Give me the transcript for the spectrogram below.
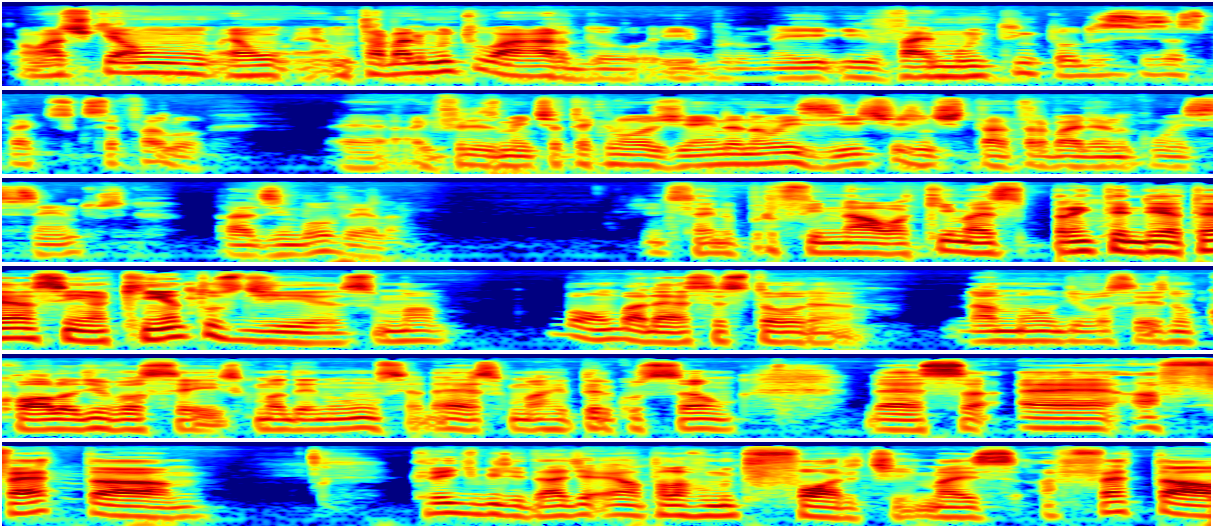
Então, acho que é um, é um, é um trabalho muito árduo, e, Bruno, e, e vai muito em todos esses aspectos que você falou. É, infelizmente, a tecnologia ainda não existe, a gente está trabalhando com esses centros para desenvolvê-la gente saindo para o final aqui, mas para entender até assim, há 500 dias, uma bomba dessa estoura na mão de vocês, no colo de vocês, com uma denúncia dessa, com uma repercussão dessa, é, afeta credibilidade é uma palavra muito forte, mas afeta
